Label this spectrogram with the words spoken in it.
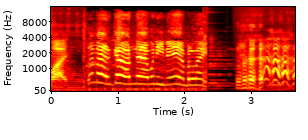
Why? Somebody call now. We need an ambulance.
